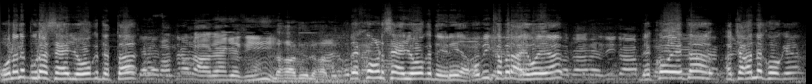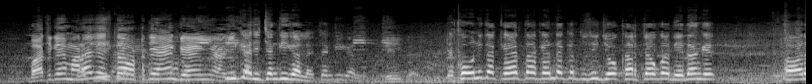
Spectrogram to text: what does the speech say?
ਉਹਨਾਂ ਨੇ ਪੂਰਾ ਸਹਿਯੋਗ ਦਿੱਤਾ। ਵਾਧਰਾ ਲਾ ਦੇਾਂਗੇ ਅਸੀਂ ਲਹਾ ਦਿਓ ਲਹਾ ਦਿਓ। ਉਹ ਦੇਖੋ ਹੁਣ ਸਹਿਯੋਗ ਦੇ ਰਹੇ ਆ। ਉਹ ਵੀ ਘਬਰਾਏ ਹੋਏ ਆ। ਦੇਖੋ ਇਹ ਤਾਂ ਅਚਾਨਕ ਹੋ ਗਿਆ। ਬਚ ਗਏ ਮਹਾਰਾਜ ਅਸੀਂ ਤਾਂ ਉੱਠ ਕੇ ਆਏ ਗਏ ਹੀ ਆ ਜੀ। ਠੀਕ ਹੈ ਜੀ ਚੰਗੀ ਗੱਲ ਹੈ ਚੰਗੀ ਗੱਲ ਠੀਕ ਹੈ ਜੀ। ਦੇਖੋ ਉਹਨੇ ਤਾਂ ਕਹਿਤਾ ਕਹਿੰਦੇ ਕਿ ਤੁਸੀਂ ਜੋ ਖਰਚਾ ਹੋਊਗਾ ਦੇ ਦਾਂਗੇ। ਔਰ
